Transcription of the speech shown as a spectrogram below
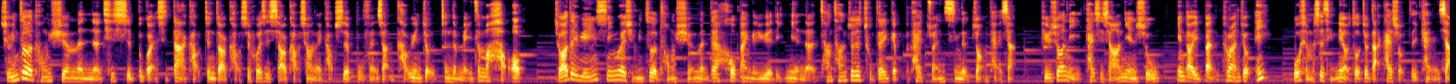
水瓶座的同学们呢，其实不管是大考、证照考试，或是小考、校内考试的部分上，考运就真的没这么好哦。主要的原因是因为水瓶座的同学们在后半个月里面呢，常常就是处在一个不太专心的状态下。比如说，你开始想要念书，念到一半，突然就哎，我什么事情没有做，就打开手机看一下；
